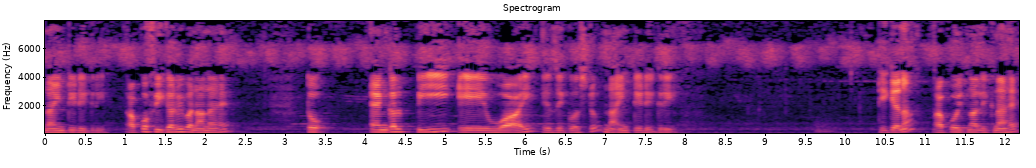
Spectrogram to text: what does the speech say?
90 डिग्री। आपको फिगर भी बनाना है। तो angle P A Y is equal to ninety degree. ठीक है ना? आपको इतना लिखना है।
